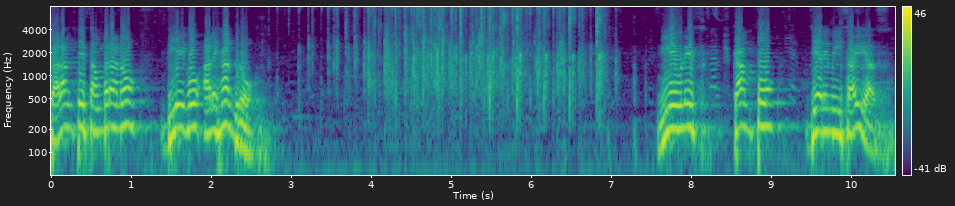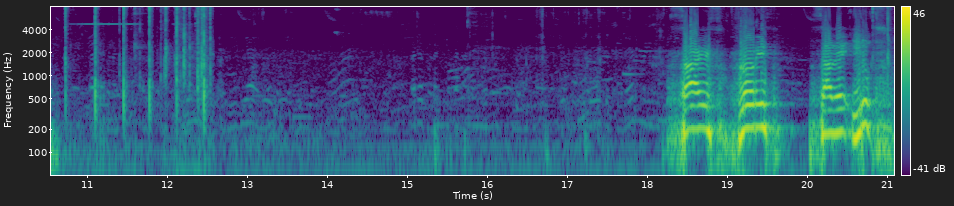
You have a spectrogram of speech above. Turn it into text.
Escalante Zambrano, Diego Alejandro. Niebles Campo, Jeremy Isaías. Sáez Flores, Sade Irux.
